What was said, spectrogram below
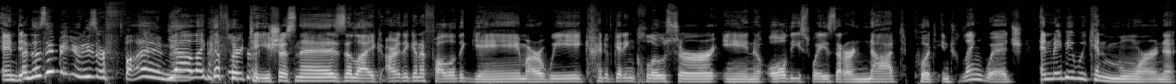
And And those ambiguities are fun. Yeah, like the flirtatiousness, like are they going to follow the game? Are we kind of getting closer in all these ways that are not put into language? And maybe we can mourn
